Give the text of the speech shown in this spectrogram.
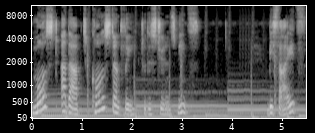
must adapt constantly to the students' needs. Besides,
